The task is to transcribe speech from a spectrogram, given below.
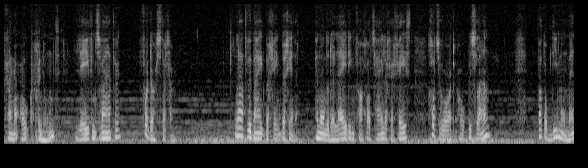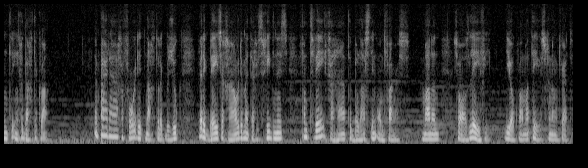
Programma ook genoemd Levenswater voor dorstigen. Laten we bij het begin beginnen en onder de leiding van Gods Heilige Geest Gods woord openslaan, wat op die momenten in gedachten kwam. Een paar dagen voor dit nachtelijk bezoek werd ik bezig gehouden met de geschiedenis van twee gehate belastingontvangers, mannen zoals Levi, die ook wel Matthäus genoemd werd,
